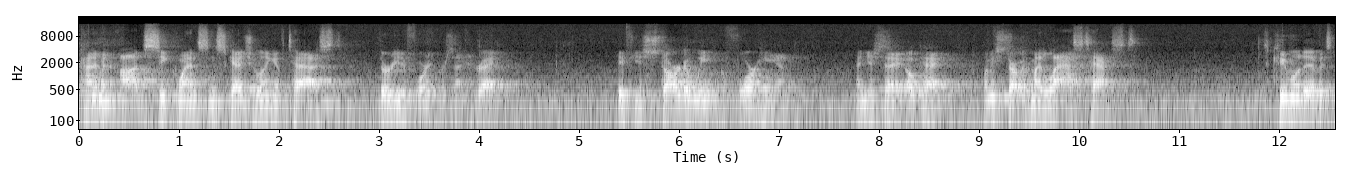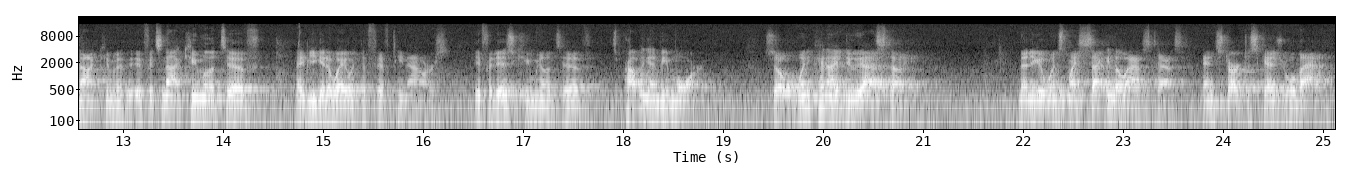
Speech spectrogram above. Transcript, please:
kind of an odd sequence and scheduling of tests, 30 to 40% of your grade. If you start a week beforehand and you say, okay, let me start with my last test. It's cumulative, it's not cumulative. If it's not cumulative, maybe you get away with the 15 hours. If it is cumulative, it's probably going to be more. So when can I do that study? Then you go, when's my second to last test? And start to schedule that.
